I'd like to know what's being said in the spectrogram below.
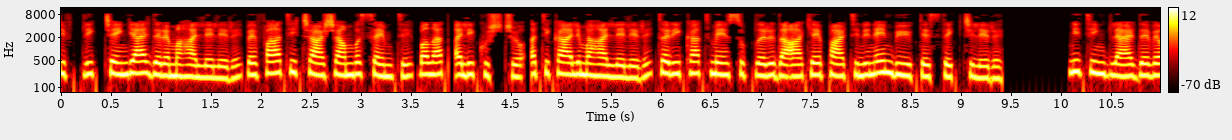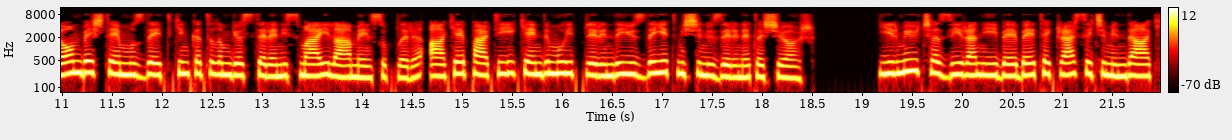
Çiftlik, Çengeldere mahalleleri ve Fatih Çarşamba semti, Balat, Ali Kuşçu, Atikali mahalleleri, tarikat mensupları da AK Parti'nin en büyük destekçileri. Mitinglerde ve 15 Temmuz'da etkin katılım gösteren İsmail Ağa mensupları, AK Parti'yi kendi muhitlerinde %70'in üzerine taşıyor. 23 Haziran İBB tekrar seçiminde AK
